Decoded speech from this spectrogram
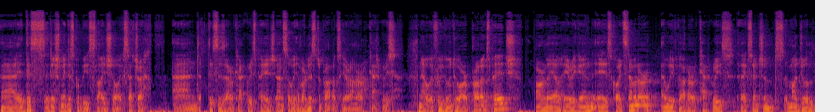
Uh, this additionally, this could be slideshow, etc. And this is our categories page, and so we have our list of products here on our categories. Now, if we go into our products page, our layout here again is quite similar. Uh, we've got our categories extensions module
